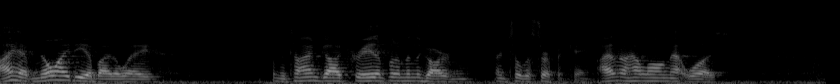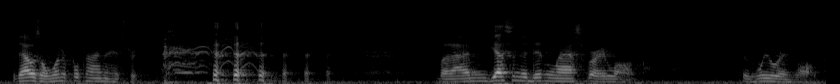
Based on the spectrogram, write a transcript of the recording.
I have no idea, by the way, from the time God created and put them in the garden until the serpent came. I don't know how long that was, but that was a wonderful time in history. but I'm guessing it didn't last very long because we were involved.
